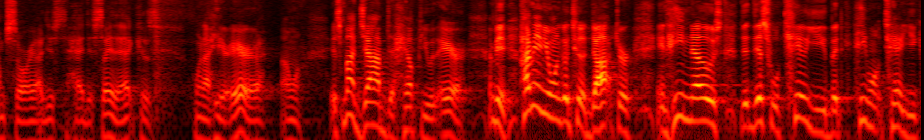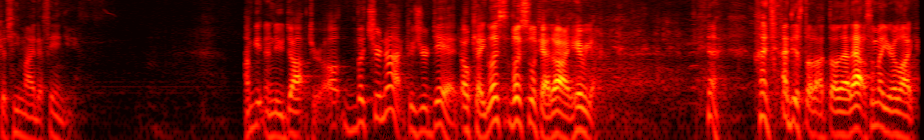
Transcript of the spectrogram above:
am sorry, I just had to say that because when I hear error, I want, it's my job to help you with error. I mean, how many of you want to go to a doctor and he knows that this will kill you, but he won't tell you because he might offend you? I'm getting a new doctor. Oh, but you're not because you're dead. Okay, let's, let's look at it. All right, here we go. I just thought I'd throw that out. Some of you are like,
